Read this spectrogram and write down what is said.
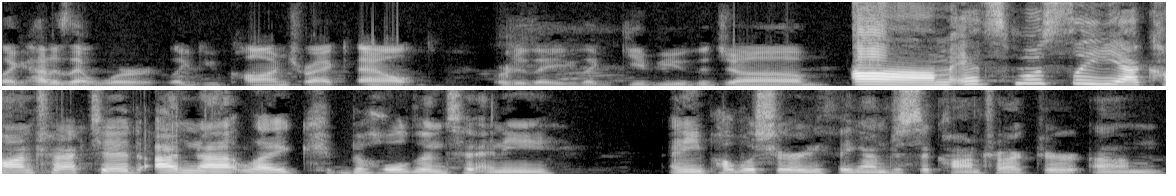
like? How does that work? Like, do you contract out, or do they like give you the job? Um, it's mostly yeah contracted. I'm not like beholden to any any publisher or anything. I'm just a contractor. Um,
